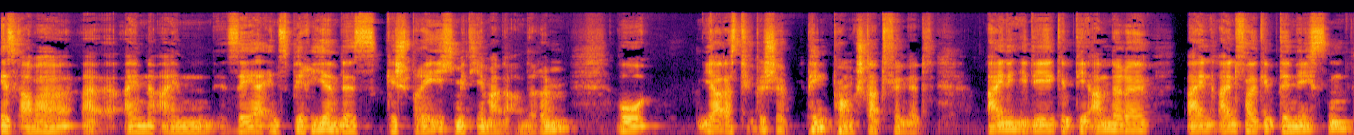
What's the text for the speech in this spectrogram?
ist aber äh, ein, ein sehr inspirierendes Gespräch mit jemand anderem, wo ja das typische Ping-Pong stattfindet. Eine Idee gibt die andere, ein Einfall gibt den nächsten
